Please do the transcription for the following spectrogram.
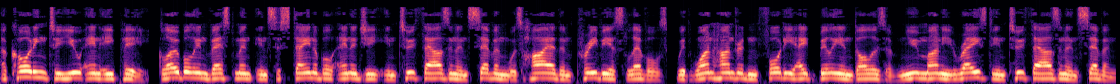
According to UNEP, global investment in sustainable energy in 2007 was higher than previous levels, with $148 billion of new money raised in 2007,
